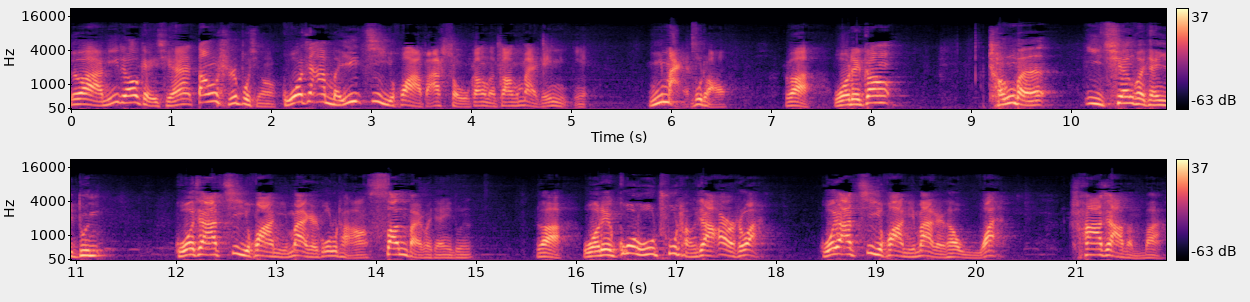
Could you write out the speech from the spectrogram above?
对吧？你只要给钱，当时不行，国家没计划把首钢的钢卖给你，你买不着，是吧？我这钢成本一千块钱一吨，国家计划你卖给锅炉厂三百块钱一吨，是吧？我这锅炉出厂价二十万，国家计划你卖给他五万，差价怎么办？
